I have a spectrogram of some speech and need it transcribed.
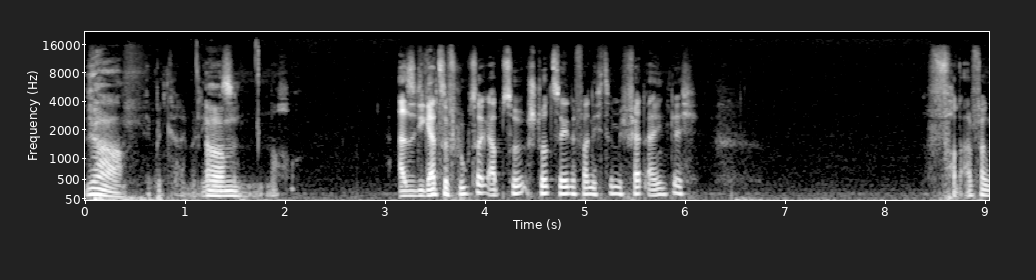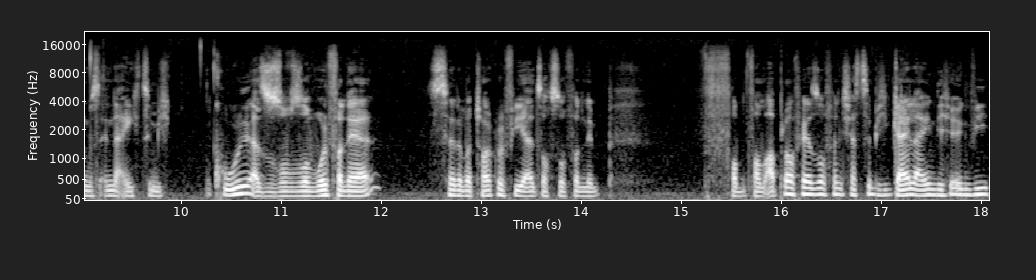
Ja, Ich bin gerade überlegen, was Ähm. denn noch. Also die ganze Flugzeugabsturzszene fand ich ziemlich fett eigentlich. Von Anfang bis Ende eigentlich ziemlich cool. Also so, sowohl von der Cinematography als auch so von dem vom, vom Ablauf her so fand ich das ziemlich geil eigentlich irgendwie.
